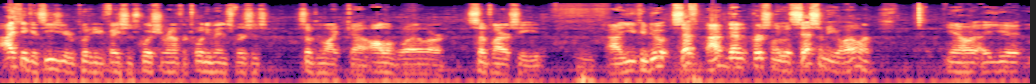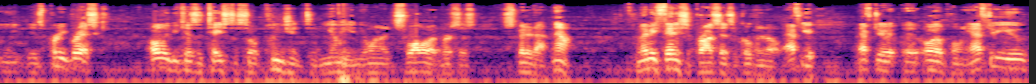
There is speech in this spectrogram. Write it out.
I think it's easier to put in your face and squish around for 20 minutes versus something like uh, olive oil or sunflower seed. Uh, you can do it. I've done it personally with sesame oil, and you know, uh, you, you, it's pretty brisk. Only because the taste is so pungent and yummy, and you want to swallow it versus spit it out. Now, let me finish the process of coconut oil. After you, after uh, oil pulling, after you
